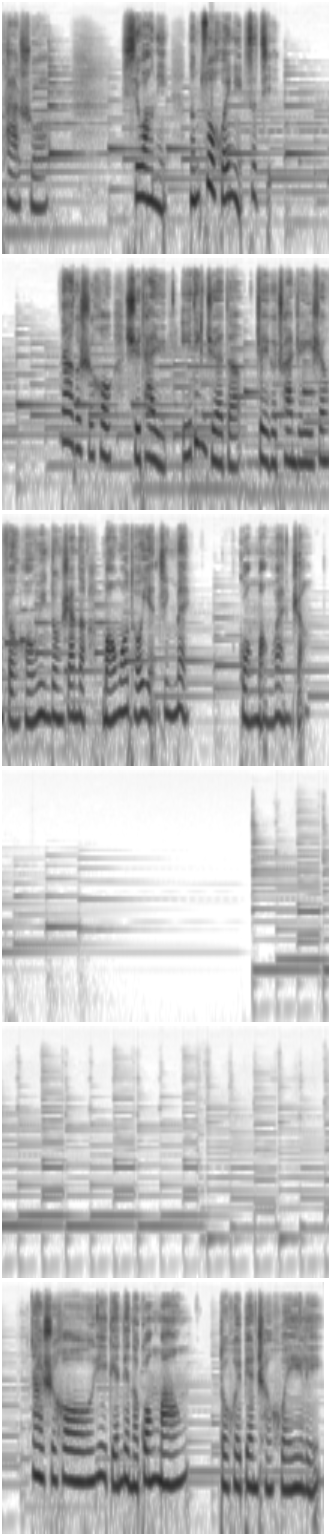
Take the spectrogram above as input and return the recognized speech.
他说：“希望你能做回你自己。”那个时候，徐太宇一定觉得这个穿着一身粉红运动衫的毛毛头眼镜妹，光芒万丈。那时候，一点点的光芒，都会变成回忆里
